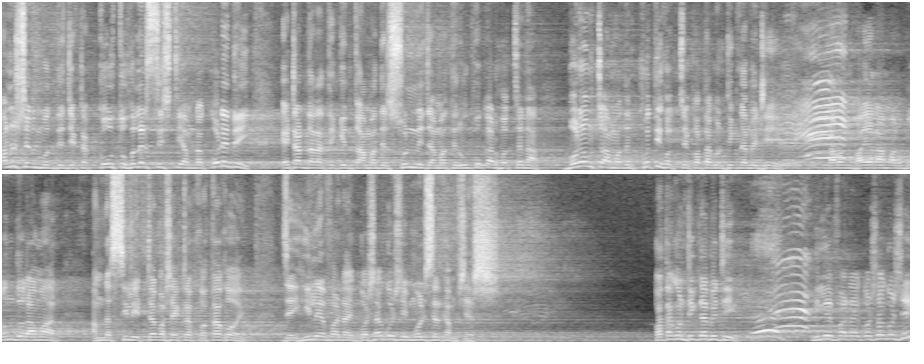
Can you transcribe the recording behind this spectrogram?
মানুষের মধ্যে যে একটা কৌতূহলের সৃষ্টি আমরা করে দেই, এটার দ্বারাতে কিন্তু আমাদের সুন্নি জামাতের উপকার হচ্ছে না, বরঞ্চ আমাদের ক্ষতি হচ্ছে, কথা কোন ঠিক না বেঠে? কারণ ভাইয়ার আমার, বন্ধুরা আমার, আমরা সিলেটটা ভাষায় একটা কথা কয় যে, হিলে ফাটায় গোসাগোসি, মরিচের কাম শেষ। কথা কোন ঠিক না বেঠিক হিলে ফাটায় গোসাগোসি,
